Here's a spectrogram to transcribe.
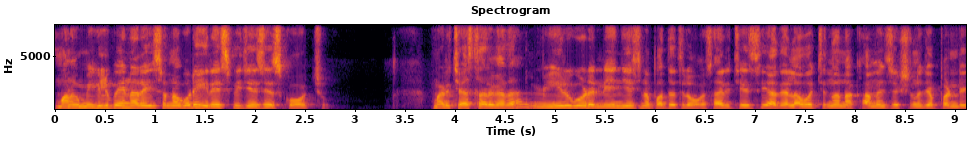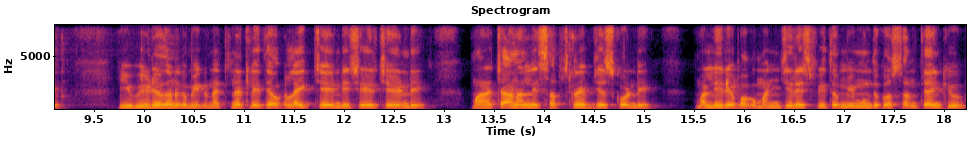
మనకు మిగిలిపోయిన రైస్ ఉన్నా కూడా ఈ రెసిపీ చేసేసుకోవచ్చు. మరి చేస్తారు కదా? మీరు కూడా నేను చేసిన పద్ధతిలో ఒకసారి చేసి అది ఎలా వచ్చిందో నా కామెంట్ సెక్షన్లో చెప్పండి. ఈ వీడియో కనుక మీకు నచ్చినట్లయితే ఒక లైక్ చేయండి షేర్ చేయండి. మన ఛానల్ని సబ్స్క్రైబ్ చేసుకోండి. మళ్ళీ రేపు ఒక మంచి రెసిపీతో మీ ముందుకు వస్తాను. థ్యాంక్ యూ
